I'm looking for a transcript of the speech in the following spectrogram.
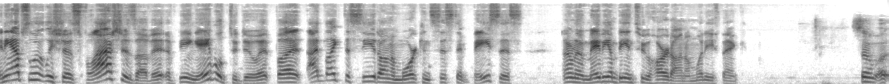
And he absolutely shows flashes of it, of being able to do it, but I'd like to see it on a more consistent basis. I don't know. Maybe I'm being too hard on him. What do you think? So, uh,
